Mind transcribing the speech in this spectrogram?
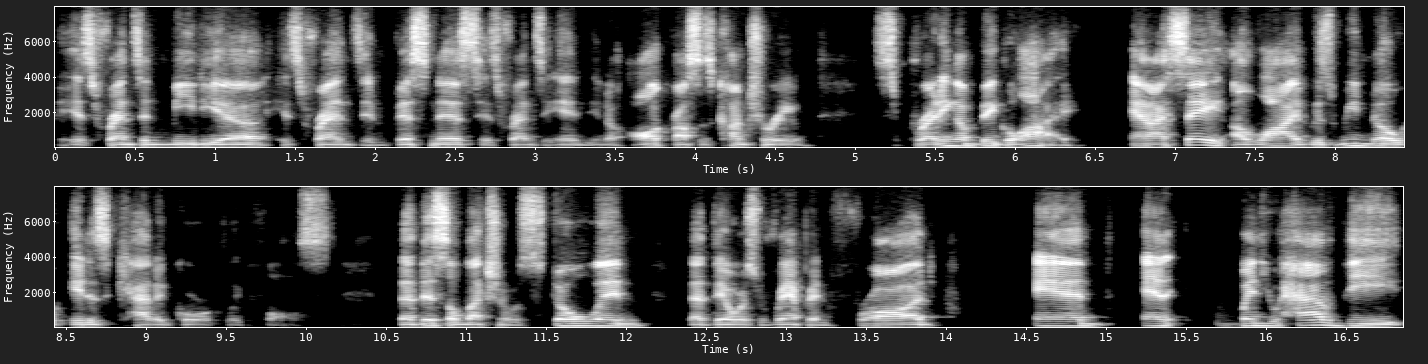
his friends in media, his friends in business, his friends in, you know, all across this country, spreading a big lie. And I say a lie because we know it is categorically false that this election was stolen, that there was rampant fraud. And, and when you have the,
